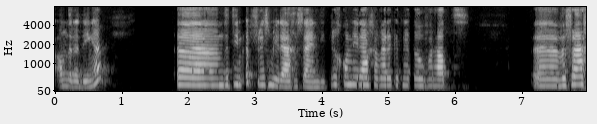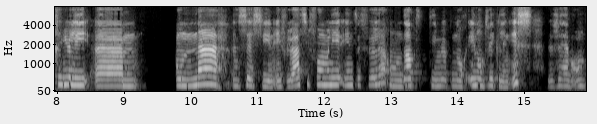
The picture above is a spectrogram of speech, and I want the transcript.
andere dingen. Ehm, de TeamUp frismiddagen zijn die terugkommiddagen waar ik het net over had. We vragen jullie ehm, om na een sessie een evaluatieformulier in te vullen, omdat TeamUp nog in ontwikkeling is. Dus we hebben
